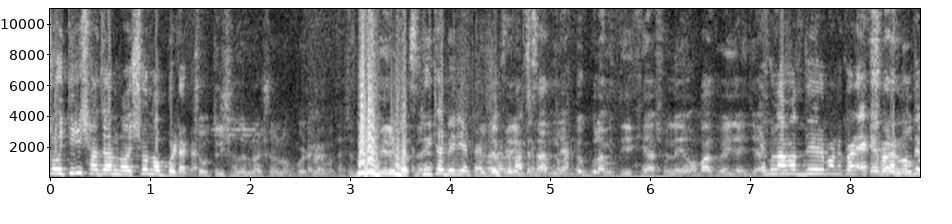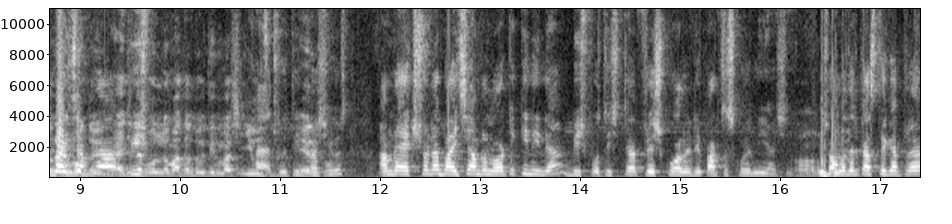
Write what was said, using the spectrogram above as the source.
চৌত্রিশ হাজার নয়শো নব্বই টাকা। চৌত্রিশ হাজার নয়শো নব্বই টাকার মধ্যে। আছে দুটো ভেরিয়েন্ট আছে। দুইটা ভেরিয়েন্ট আছে। ল্যাপটপগুলো আমি দেখে আসলে অবাক হয়ে যাই যে এগুলো আমাদের মনে করেন একেবারে একশোটার মধ্যে মতোই। আমরা যেটা বলল মাত্র দুই তিন মাস ইউজ হ্যাঁ দুই তিন মাস ইউজ আমরা একশোটা বাইছে আমরা লটে কিনি না বিশ পঁচিশটা ফ্রেশ কোয়ালিটি পারচেস করে নিয়ে আসি। তো আমাদের কাছ থেকে আপনারা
